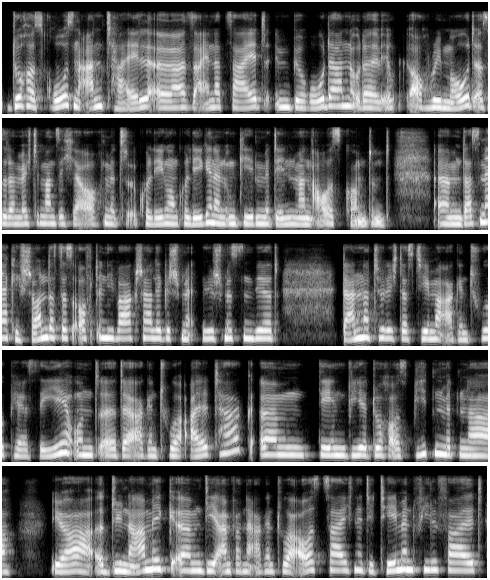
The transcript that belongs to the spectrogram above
durchaus großen Anteil äh, seiner Zeit im Büro dann oder auch remote. Also da möchte man sich ja auch mit Kollegen und Kolleginnen umgeben, mit denen man auskommt. Und ähm, das merke ich schon, dass das oft in die Waagschale geschm geschmissen wird. Dann natürlich das Thema Agentur per se und äh, der Agenturalltag, ähm, den wir durchaus bieten mit einer ja, Dynamik, ähm, die einfach eine Agentur auszeichnet, die Themenvielfalt.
